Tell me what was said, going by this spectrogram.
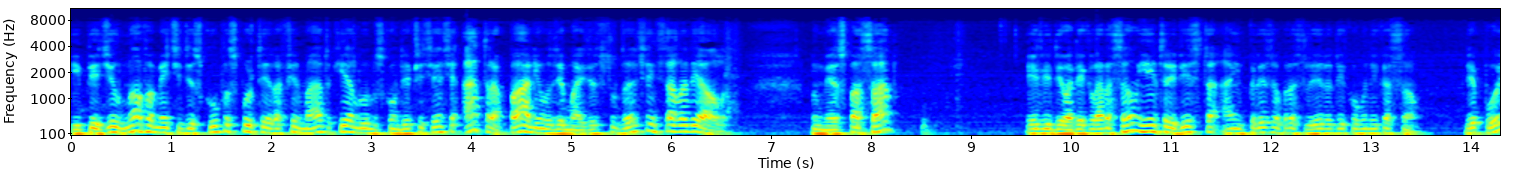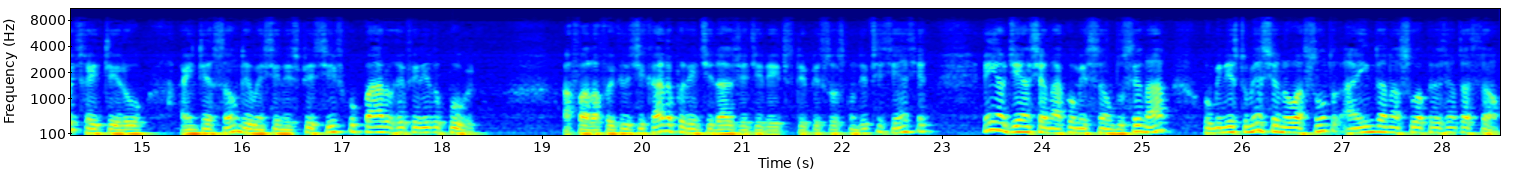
e pediu novamente desculpas por ter afirmado que alunos com deficiência atrapalham os demais estudantes em sala de aula. No mês passado, ele deu a declaração em entrevista à empresa brasileira de comunicação. Depois, reiterou a intenção de um ensino específico para o referido público. A fala foi criticada por entidades de direitos de pessoas com deficiência. Em audiência na comissão do Senado, o ministro mencionou o assunto ainda na sua apresentação.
